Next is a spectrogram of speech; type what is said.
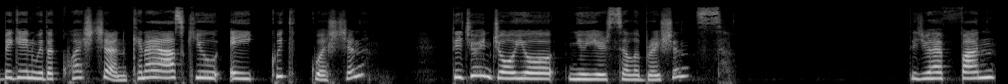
begin with a question. Can I ask you a quick question? Did you enjoy your New Year's celebrations? Did you have fun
